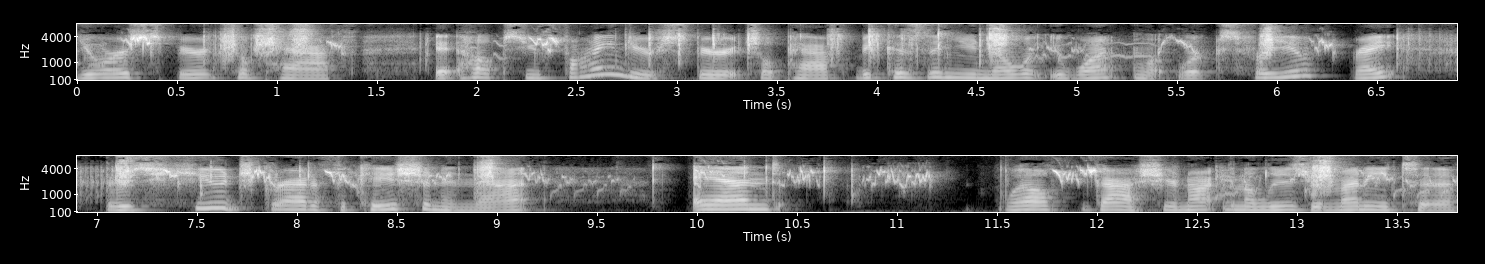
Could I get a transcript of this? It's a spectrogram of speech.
your spiritual path it helps you find your spiritual path because then you know what you want and what works for you, right? There's huge gratification in that. And, well, gosh, you're not going to lose your money to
